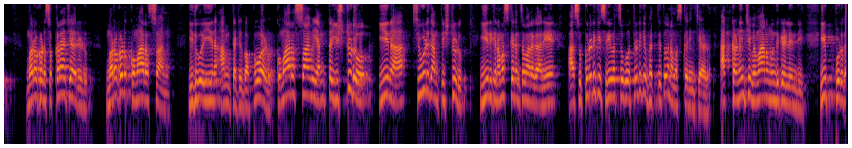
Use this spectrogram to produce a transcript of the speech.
మరొకడు శుక్రాచార్యుడు మరొకడు కుమారస్వామి. ఇదిగో ఈయన అంతటి గొప్పవాడు. కుమారస్వామి ఎంత ఇష్టుడో ఈయన శివుడికి అంత ఇష్టుడు. ఈయనకి నమస్కరించమనగానే ఆ శుక్రుడికి శ్రీవత్సగోత్రుడికి భక్తితో నమస్కరించాడు. అక్కడి నుంచి విమానం ముందుకెళ్ళింది. ఇప్పుడు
